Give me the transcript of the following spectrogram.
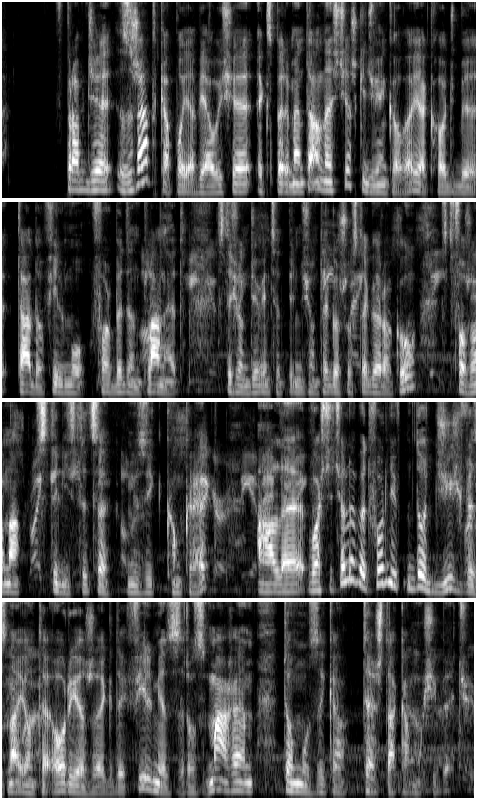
Wprawdzie z rzadka pojawiały się eksperymentalne ścieżki dźwiękowe, jak choćby ta do filmu Forbidden Planet z 1956 roku, stworzona w stylistyce Music Concrete, ale właściciele wytwórni do dziś wyznają teorię, że gdy film jest z rozmachem, to muzyka też taka musi być.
